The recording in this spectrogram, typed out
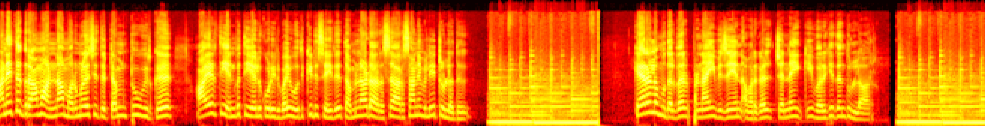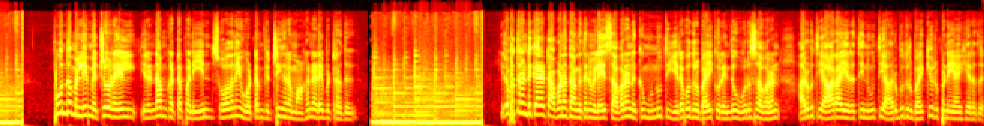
அனைத்து கிராம அண்ணா மறுமலர்ச்சி திட்டம் டூவிற்கு ஆயிரத்தி எண்பத்தி ஏழு கோடி ரூபாய் ஒதுக்கீடு செய்து தமிழ்நாடு அரசு அரசாணை வெளியிட்டுள்ளது. கேரள முதல்வர் பினராயி விஜயன் அவர்கள் சென்னைக்கு வருகை தந்துள்ளார். பூந்தமல்லி மெட்ரோ ரயில் இரண்டாம் கட்ட பணியின் சோதனை ஓட்டம் வெற்றிகரமாக நடைபெற்றது. இருபத்தி ரெண்டு கேரட் ஆபண தங்கத்தின் விலை சவரனுக்கு முன்னூற்றி இருபது ரூபாய் குறைந்து ஒரு சவரன் அறுபத்தி ஆறாயிரத்தி நூற்றி அறுபது ரூபாய்க்கு விற்பனையாகிறது.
